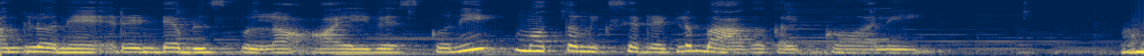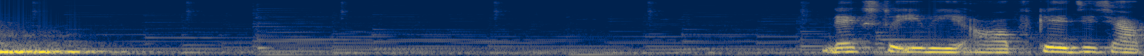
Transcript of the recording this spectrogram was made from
అందులోనే రెండు టేబుల్ స్పూన్ల ఆయిల్ వేసుకొని మొత్తం మిక్సర్ రేట్లు బాగా కలుపుకోవాలి. నెక్స్ట్ ఇవి హాఫ్ కేజీ చేప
